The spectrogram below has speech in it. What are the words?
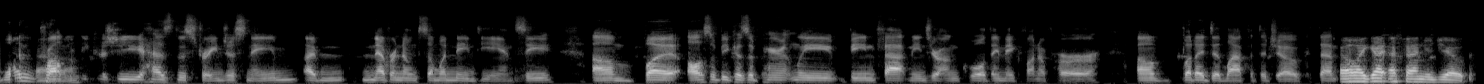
One probably Oh. because she has the strangest name. I've n- never known someone named Yancy. Um, but also because apparently being fat means you're uncool. They make fun of her. Um, but I did laugh at the joke that Oh, I got. I found your joke.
